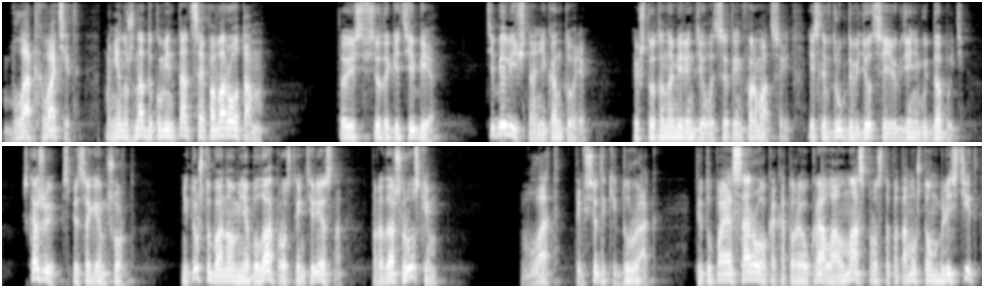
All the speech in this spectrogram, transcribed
«Влад, хватит! Мне нужна документация по воротам!» «То есть все-таки тебе? Тебе лично, а не конторе?» И что ты намерен делать с этой информацией, если вдруг доведется ее где-нибудь добыть? Скажи, спецагент Шорт. Не то чтобы она у меня была, просто интересно. Продашь русским? Влад, ты все-таки дурак. Ты тупая сорока, которая украла алмаз просто потому, что он блестит,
